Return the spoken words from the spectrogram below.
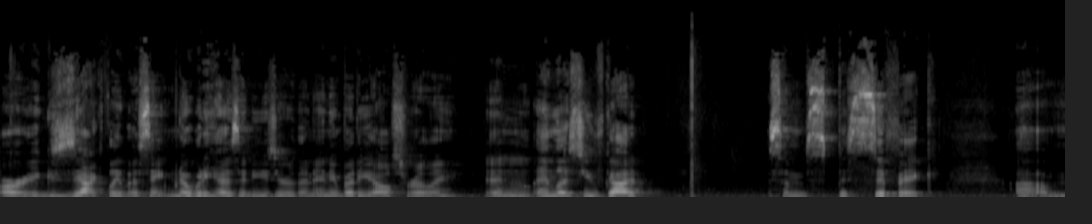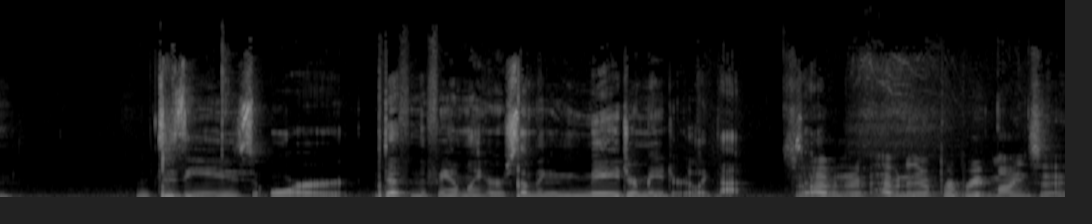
are exactly the same. Nobody has it easier than anybody else, really, mm-hmm. and, unless you've got some specific um, disease or death in the family or something major, major like that. So, so. having a, having an appropriate mindset.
